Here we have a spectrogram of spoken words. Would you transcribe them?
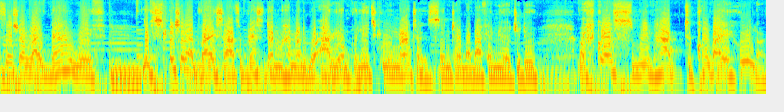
Conversation right there with the special advisor to President Muhammad Buhari on political matters, Senator Babafemi Ojudu. Of course, we've had to cover a whole lot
